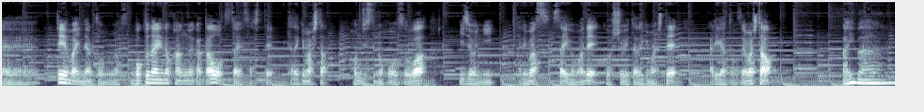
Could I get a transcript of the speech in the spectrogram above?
えー、テーマになると思います。僕なりの考え方をお伝えさせていただきました。本日の放送は以上になります。最後までご視聴いただきましてありがとうございました。バイバーイ。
